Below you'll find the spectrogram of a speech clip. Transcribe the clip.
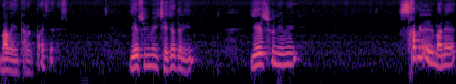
마가의 다락방에 되었습니다. 예수님의 제자들이 예수님이 3일 만에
